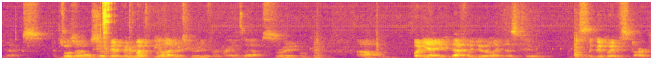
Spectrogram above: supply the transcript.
index. So it's a whole separate pretty much be like project, two right? different Rails apps. Right, okay. Um, but yeah, you could definitely do it like this too. This is a good way to start.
